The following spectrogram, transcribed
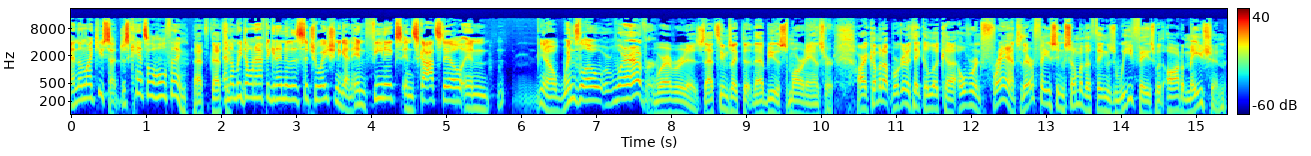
And then, like you said, just cancel the whole thing. That's- that's and a- then we don't have to get into this situation again in Phoenix, in Scottsdale, in you know Winslow, wherever. wherever it is. That seems like the, that'd be the smart answer. All right, coming up, we're going to take a look uh, over in France. They're facing some of the things we face with automation.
